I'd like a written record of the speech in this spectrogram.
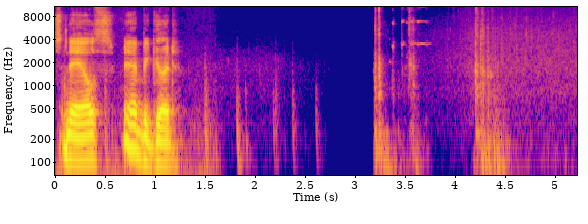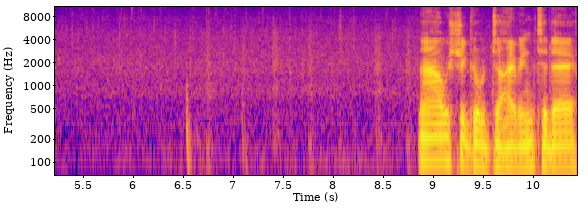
snails. Yeah, it'd be good. Nah, we should go diving today.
